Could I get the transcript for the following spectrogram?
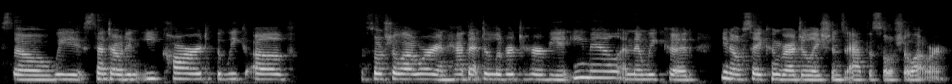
So we sent out an e card the week of social hour and had that delivered to her via email. And then we could, you know, say congratulations at the social hour.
